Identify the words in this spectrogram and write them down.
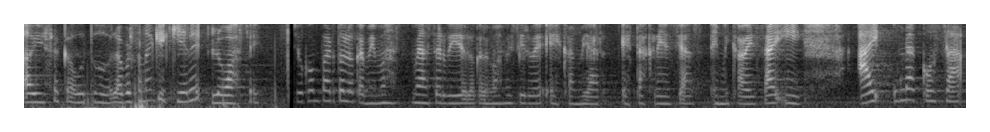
ahí se acabó todo. La persona que quiere, lo hace. Yo comparto lo que a mí más me ha servido, lo que a mí más me sirve es cambiar estas creencias en mi cabeza y hay una cosa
